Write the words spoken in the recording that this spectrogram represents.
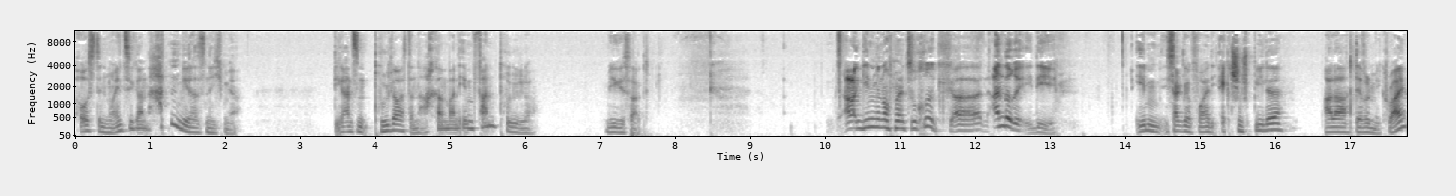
aus den 90ern hatten wir das nicht mehr. Die ganzen Prügler, was danach kam, waren eben Pfandprügler. Wie gesagt. Aber gehen wir nochmal zurück. Äh, eine andere Idee. Eben, ich sagte ja vorher, die Actionspiele à la Devil May Cry.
